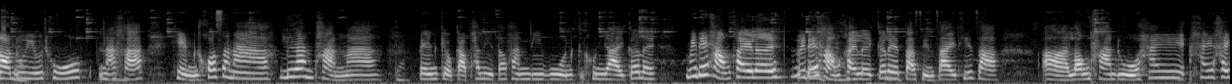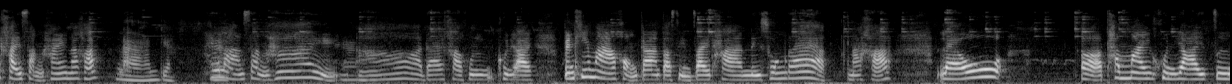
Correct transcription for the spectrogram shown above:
นอนดู YouTube นะคะ เห็นโฆษณาเลื่อนผ่านมาจ้ะเป็นเกี่ยวกับผลิตภัณฑ์ดีบูนคุณยายก็เลย ไม่ได้ถามใครเลย ไม่ได้ถามใครเลยก็เลยตัดสินใจที่จะอาลองทานดูให้ให้ให้ใครสั่งให้นะคะ หลานจ้ะ ให้หลานสั่งให้ค่ะอ่าได้ค่ะคุณคุณยายเป็นที่มาของการตัดสินใจทานในช่วงแรกนะคะ แล้วเอ่อ ทำไมคุณยายจึง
